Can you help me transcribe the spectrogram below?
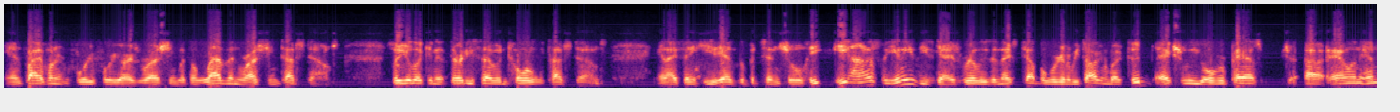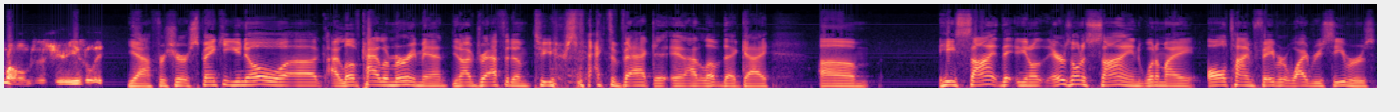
and 544 yards rushing with 11 rushing touchdowns. So you're looking at 37 total touchdowns. And I think he has the potential. He, he honestly, any of these guys, really, the next couple we're going to be talking about could actually overpass uh, Allen and Mahomes this year easily. Yeah, for sure. Spanky, you know, uh, I love Kyler Murray, man. You know, I've drafted him two years back to back, and I love that guy. Um, he signed, you know, Arizona signed one of my all time favorite wide receivers.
